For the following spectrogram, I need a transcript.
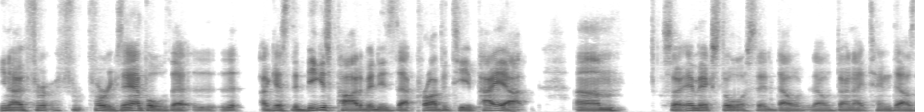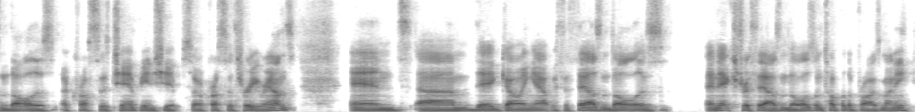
you know, for for, for example, that, that I guess the biggest part of it is that privateer payout. Um, so MX Store said they'll they'll donate ten thousand dollars across the championship, so across the three rounds, and um, they're going out with a thousand dollars, an extra thousand dollars on top of the prize money,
